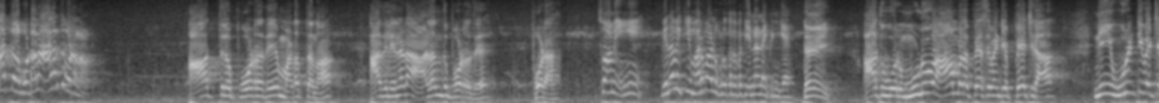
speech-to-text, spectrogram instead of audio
ஆத்துல போட்டாலும் அளந்து போடணும். ஆத்துல போடுறதே மடத்தனம். அதுல என்னடா அளந்து போடுறது? போடா. சுவாமி விதவைக்கு மறுவாழ்வு கொடுக்கறத பத்தி என்ன நினைப்பீங்க? டேய் அது ஒரு முழு ஆம்பளை பேச வேண்டிய பேச்சுடா. நீ உருட்டி வச்ச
